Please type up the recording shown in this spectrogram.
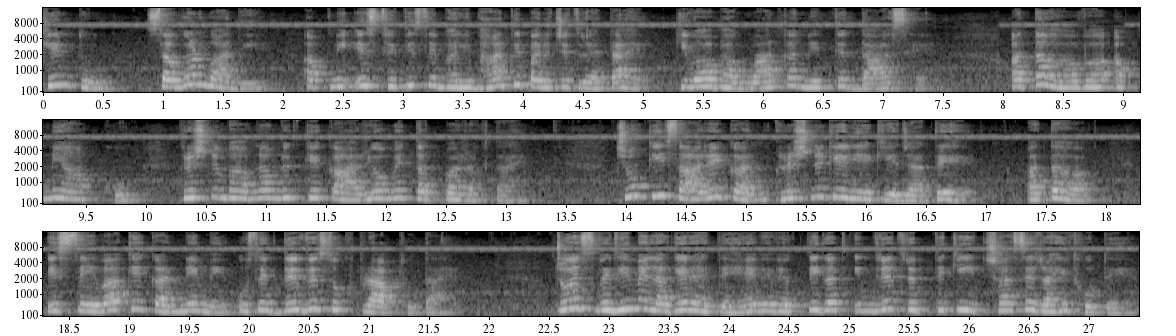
किंतु सगुणवादी अपनी इस स्थिति से भली भांति परिचित रहता है कि वह भगवान का नित्य दास है। अतः वह अपने आप को कृष्ण भावनामृत के कार्यों में तत्पर रखता है। चूँकि सारे कर्म कृष्ण के लिए किए जाते हैं, अतः इस सेवा के करने में उसे दिव्य सुख प्राप्त होता है। जो इस विधि में लगे रहते हैं, वे व्यक्तिगत इंद्रिय तृप्ति की इच्छा से रहित होते हैं।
